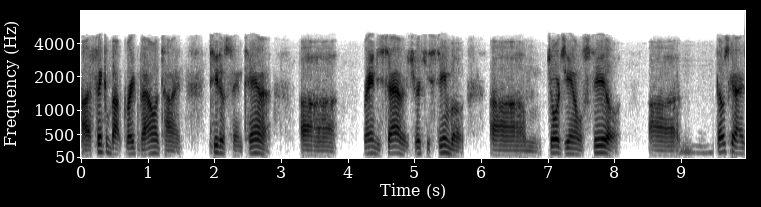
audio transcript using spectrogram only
Uh, think about Greg Valentine, Tito Santana, uh, Randy Savage, Ricky Steamboat, um, George Animal Steele. Uh, those guys,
